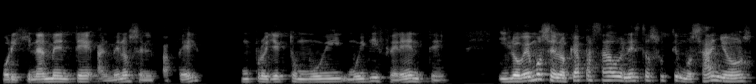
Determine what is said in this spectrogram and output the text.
originalmente, al menos en el papel, un proyecto muy, muy diferente. Y lo vemos en lo que ha pasado en estos últimos años,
